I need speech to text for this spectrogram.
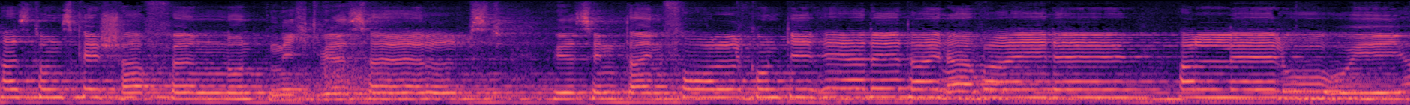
hast uns geschaffen und nicht wir selbst. Wir sind dein Volk und die Herde deiner Weide. Halleluja.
